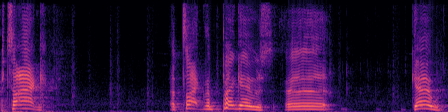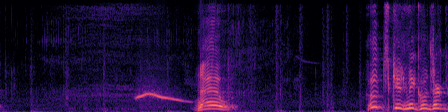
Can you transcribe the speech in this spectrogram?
Attack! Attack the pegos! Uh, go! No! Oh, excuse me, through.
